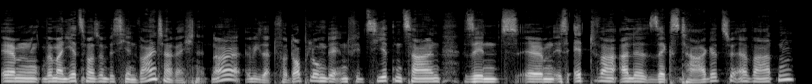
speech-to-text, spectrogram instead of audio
Ähm, wenn man jetzt mal so ein bisschen weiterrechnet, ne? wie gesagt, Verdopplung der infizierten Zahlen sind, ähm, ist etwa alle sechs Tage zu erwarten.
